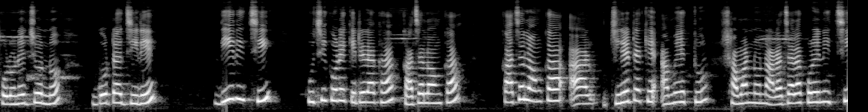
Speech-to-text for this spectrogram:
ফোড়নের জন্য গোটা জিরে। দিয়ে দিচ্ছি কুচি করে কেটে রাখা কাঁচা লঙ্কা। কাঁচা লঙ্কা আর জিরেটাকে আমি একটু সামান্য নাড়াচাড়া করে নিচ্ছি।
